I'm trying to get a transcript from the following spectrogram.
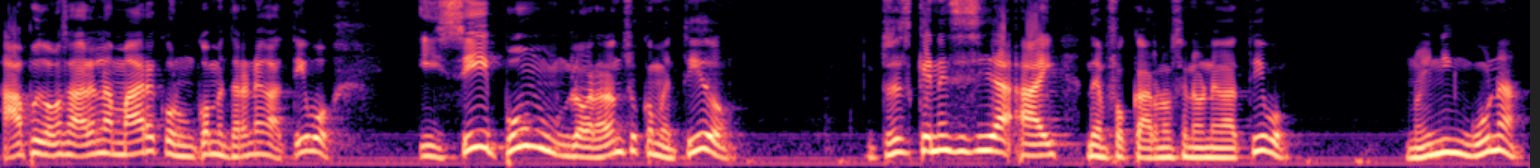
Ah, pues vamos a dar en la madre con un comentario negativo. Y sí, ¡pum! Lograron su cometido. Entonces, ¿qué necesidad hay de enfocarnos en lo negativo? No hay ninguna.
